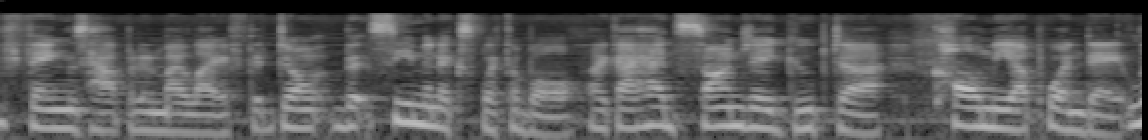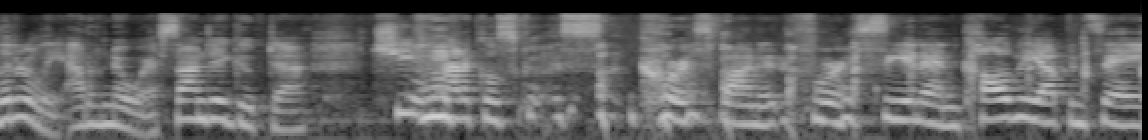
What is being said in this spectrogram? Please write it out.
things happen in my life that don't that seem inexplicable. Like I had Sanjay Gupta call me up one day, literally out of nowhere. Sanjay Gupta, chief medical sc- correspondent for CNN, called me up and say,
